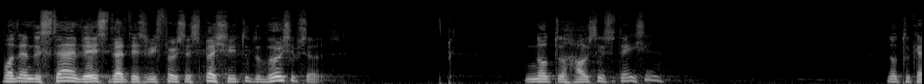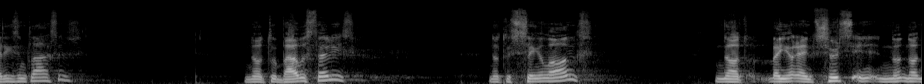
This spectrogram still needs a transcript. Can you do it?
what I understand is that this refers especially to the worship service, not to house visitation, not to catechism classes, not to Bible studies, not to sing alongs, not when you're in church, in, not, not,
